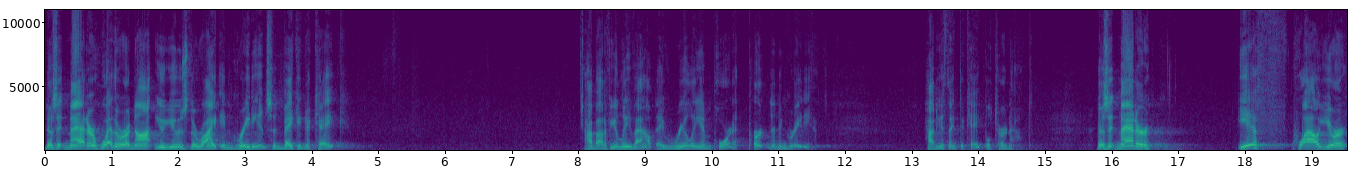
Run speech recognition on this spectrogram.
Does it matter whether or not you use the right ingredients in baking a cake? How about if you leave out a really important, pertinent ingredient? How do you think the cake will turn out? Does it matter if, while you're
